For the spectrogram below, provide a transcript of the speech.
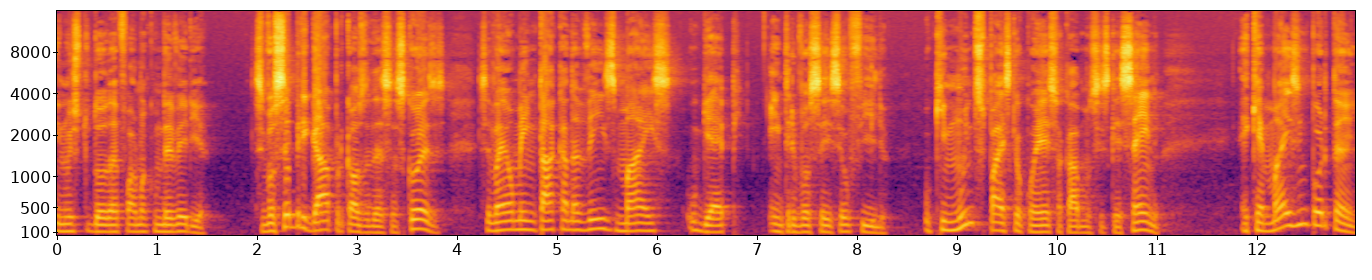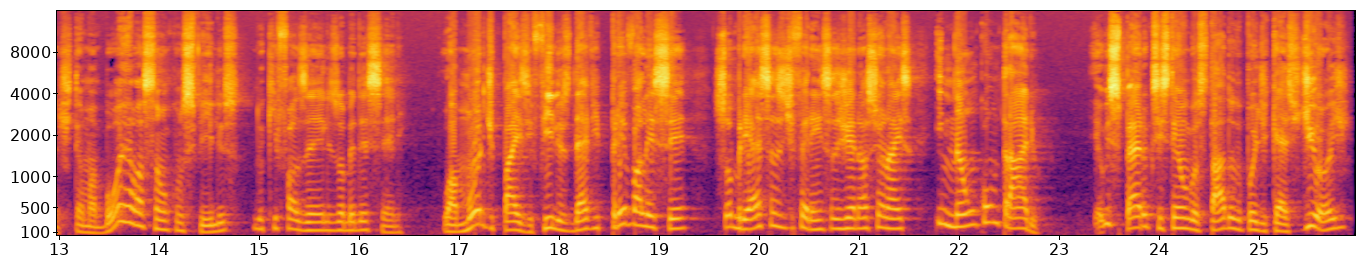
e não estudou da forma como deveria. Se você brigar por causa dessas coisas, você vai aumentar cada vez mais o gap entre você e seu filho. O que muitos pais que eu conheço acabam se esquecendo é que é mais importante ter uma boa relação com os filhos do que fazer eles obedecerem. O amor de pais e filhos deve prevalecer sobre essas diferenças geracionais e não o contrário. Eu espero que vocês tenham gostado do podcast de hoje.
